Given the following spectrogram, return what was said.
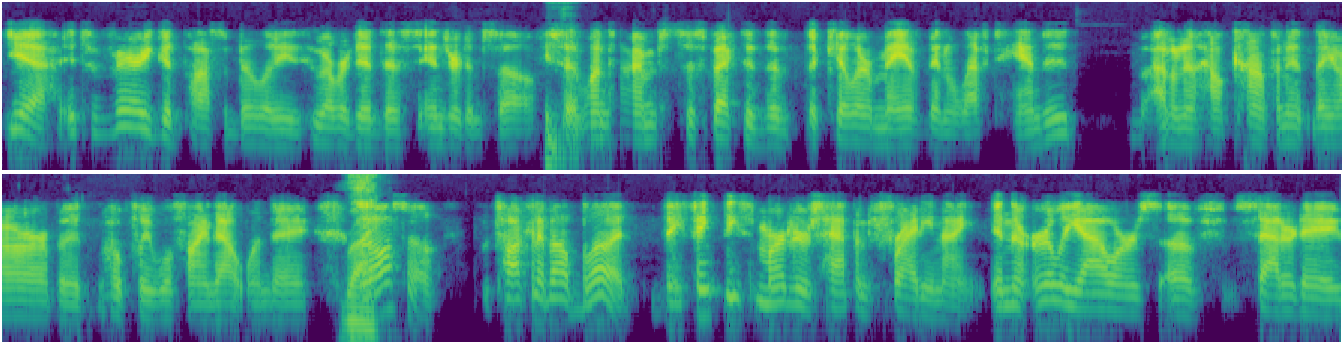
Yeah, it's a very good possibility whoever did this injured himself. He said one time suspected the the killer may have been left-handed. I don't know how confident they are, but hopefully we'll find out one day. Right. But also, talking about blood, they think these murders happened Friday night in the early hours of Saturday,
